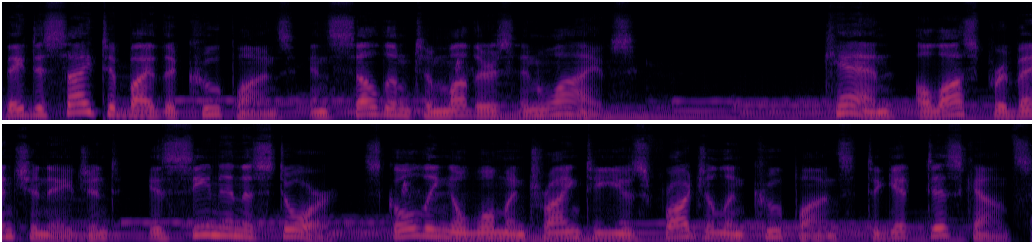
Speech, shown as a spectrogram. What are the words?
They decide to buy the coupons and sell them to mothers and wives. Ken, a loss prevention agent, is seen in a store, scolding a woman trying to use fraudulent coupons to get discounts.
